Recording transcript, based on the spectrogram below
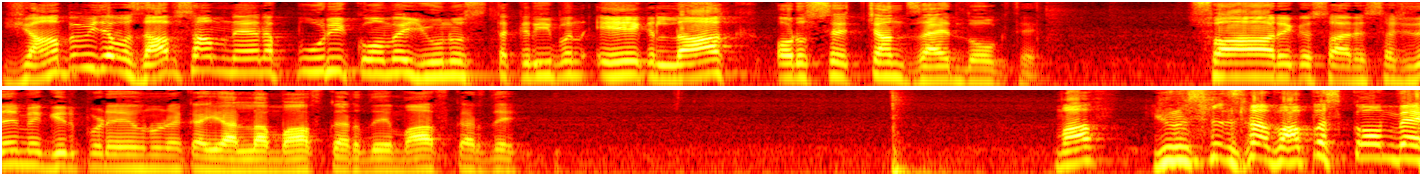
یہاں پہ بھی جب عذاب سامنے آیا نا، پوری قوم یونس تقریباً ایک لاکھ اور اس سے چند زائد لوگ تھے۔ سارے کے سارے سجدے میں گر پڑے، انہوں نے کہا، یا اللہ، معاف کر دے، معاف کر دے۔ معاف؟ یونس علیہ السلام واپس قوم میں،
